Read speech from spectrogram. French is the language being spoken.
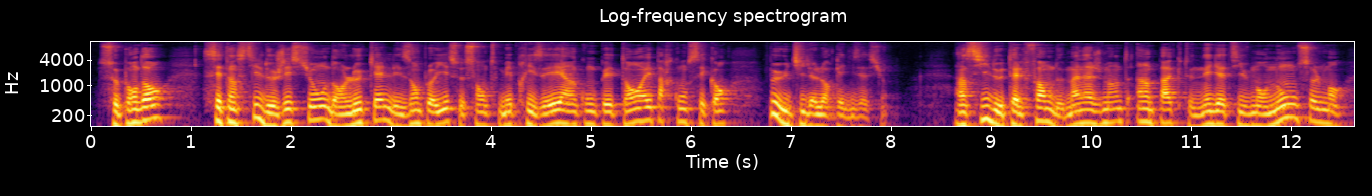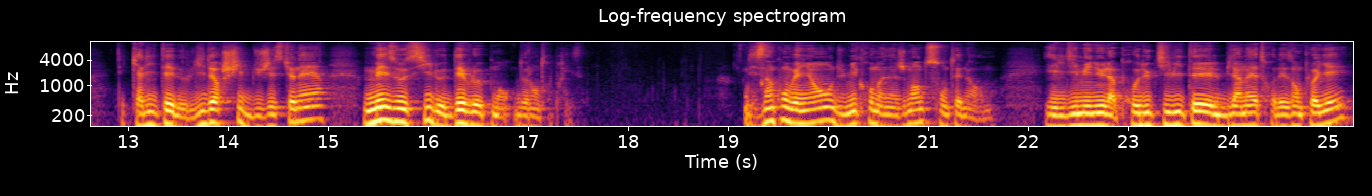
Cependant, c'est un style de gestion dans lequel les employés se sentent méprisés, incompétents et par conséquent peu utiles à l'organisation. Ainsi, de telles formes de management impactent négativement non seulement les qualités de leadership du gestionnaire, mais aussi le développement de l'entreprise. Les inconvénients du micromanagement sont énormes. Il diminue la productivité et le bien-être des employés,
